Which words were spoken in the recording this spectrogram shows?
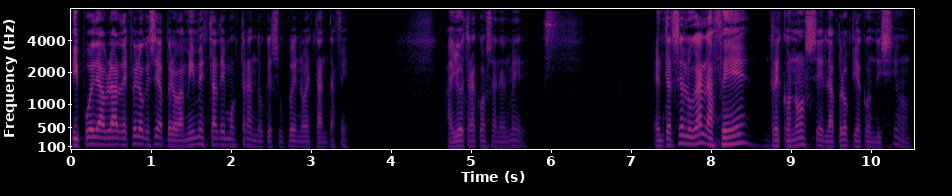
y puede hablar de fe lo que sea, pero a mí me está demostrando que su fe no es tanta fe. Hay otra cosa en el medio. En tercer lugar, la fe reconoce la propia condición,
